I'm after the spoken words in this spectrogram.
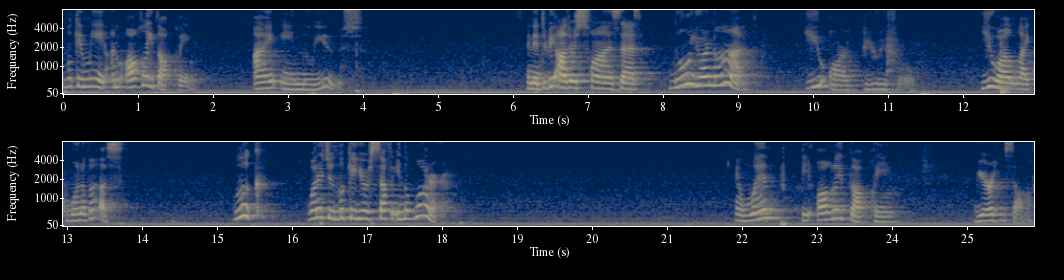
Look at me, I'm ugly duckling. I'm in no use. And then three other swans says, No, you're not. You are beautiful. You are like one of us. Look, why don't you look at yourself in the water? And when the ugly duckling buried himself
